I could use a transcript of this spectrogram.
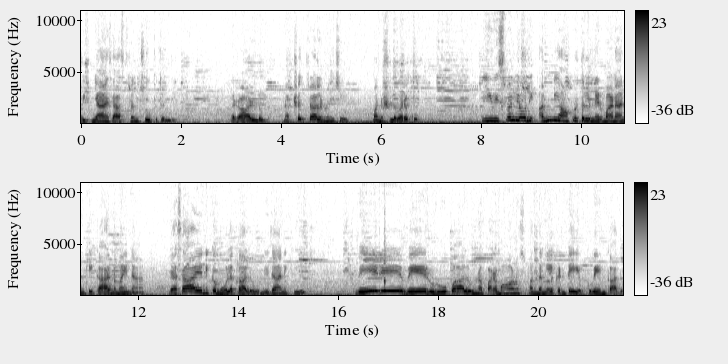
విజ్ఞాన శాస్త్రం చూపుతుంది. రాళ్ళు నక్షత్రాల నుంచి మనుషుల వరకు. ఈ విశ్వంలోని అన్ని ఆకృతుల నిర్మాణానికి కారణమైన రసాయనిక మూలకాలు నిజానికి వేరే వేరు రూపాలున్న పరమాణు స్పందనల కంటే ఎక్కువేం కాదు.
